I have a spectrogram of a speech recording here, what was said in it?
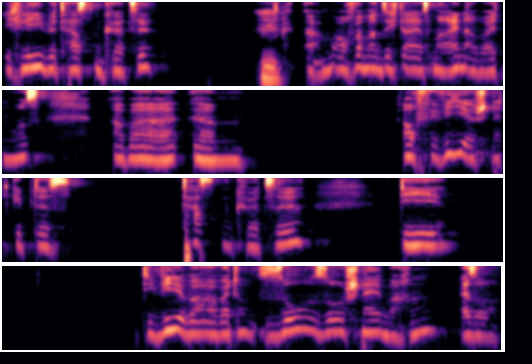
ich liebe Tastenkürzel. Hm. Ähm, auch wenn man sich da erstmal reinarbeiten muss. Aber ähm, auch für Videoschnitt gibt es Tastenkürzel, die die Videobearbeitung so, so schnell machen. Also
